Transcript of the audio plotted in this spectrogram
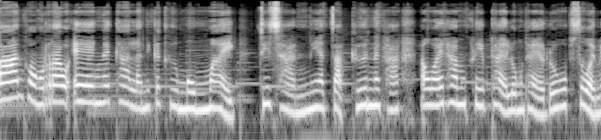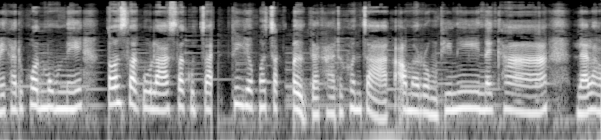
บ้านของเราเองนะคะและนี่ก็คือมุมใหม่ที่ฉันเนี่ยจัดขึ้นนะคะ เอาไว้ทำคลิปถ่ายลงถ่ายรูปสวยไหมคะทุกคนมุมนี้ต้นซากุระซากุใจ ที่ยกมาจากตึกนะคะ ทุกคนจ๋าก็เอามาลงที่นี่นะคะ และเรา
